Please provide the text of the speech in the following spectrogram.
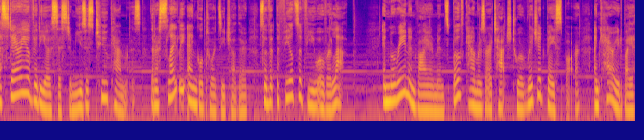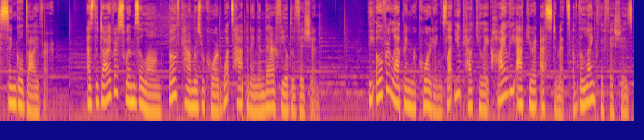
A stereo video system uses two cameras that are slightly angled towards each other so that the fields of view overlap. In marine environments, both cameras are attached to a rigid base bar and carried by a single diver. As the diver swims along, both cameras record what's happening in their field of vision. The overlapping recordings let you calculate highly accurate estimates of the length of fishes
